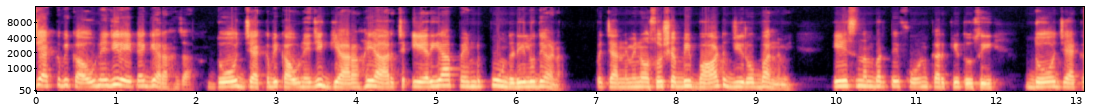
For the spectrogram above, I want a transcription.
ਜੈਕ ਵਿਕਾਊ ਨੇ ਜੀ, ਰੇਟ ਹੈ 11000 ਦੋ ਜੈਕ ਵਿਕਾਊ ਨੇ ਜੀ 11000 ਚ ਏਰੀਆ ਪਿੰਡ ਭੂੰਦੜੀ, ਲੁਧਿਆਣਾ। 9596262092 ਇਸ ਨੰਬਰ ਤੇ ਫੋਨ ਕਰਕੇ ਤੁਸੀਂ ਦੋ ਜੈਕ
